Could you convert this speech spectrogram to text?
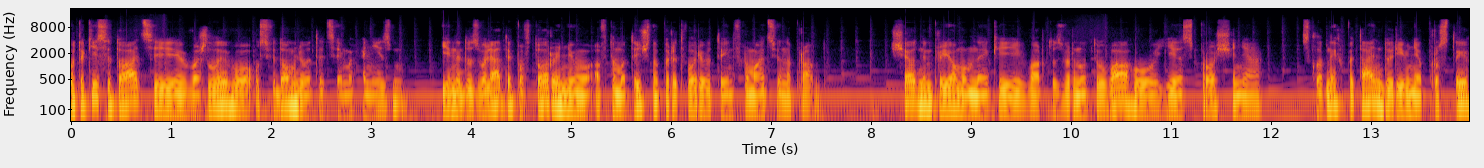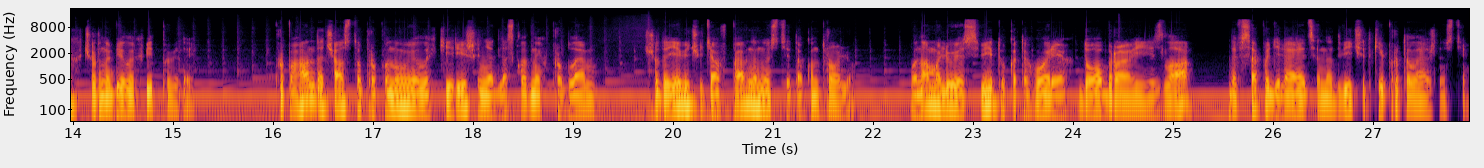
У такій ситуації важливо усвідомлювати цей механізм і не дозволяти повторенню автоматично перетворювати інформацію на правду. Ще одним прийомом, на який варто звернути увагу, є спрощення складних питань до рівня простих чорно-білих відповідей. Пропаганда часто пропонує легкі рішення для складних проблем, що дає відчуття впевненості та контролю. Вона малює світ у категоріях добра і зла, де все поділяється на дві чіткі протилежності.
